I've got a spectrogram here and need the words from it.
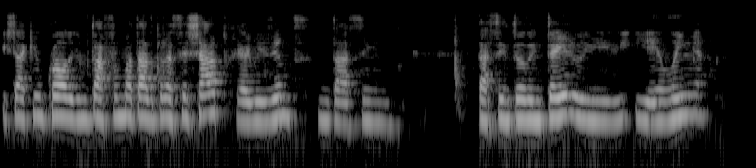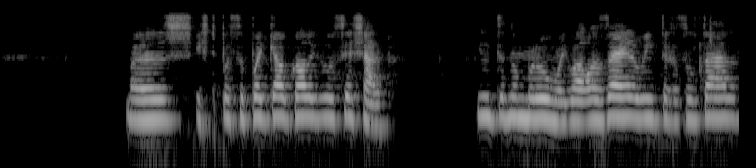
Isto aqui um código não está formatado para C Sharp, é evidente, não está assim, está assim todo inteiro e, e em linha mas isto pressupõe que é o código C Sharp. int número 1 igual a 0, int resultado,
